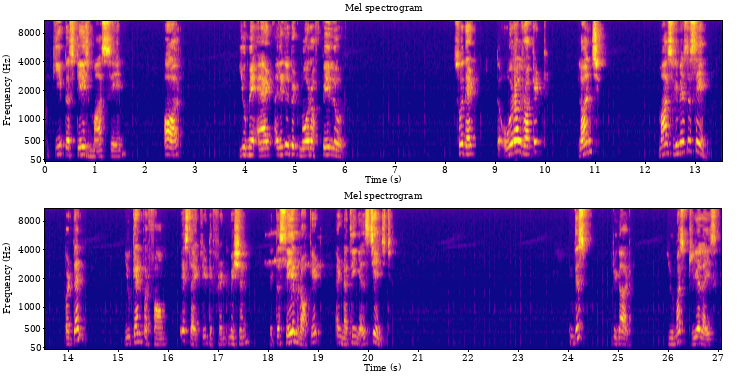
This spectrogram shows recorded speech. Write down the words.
to keep the stage mass same or you may add a little bit more of payload so that the overall rocket launch mass remains the same but then you can perform a slightly different mission with the same rocket and nothing else changed. In this regard, you must realize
